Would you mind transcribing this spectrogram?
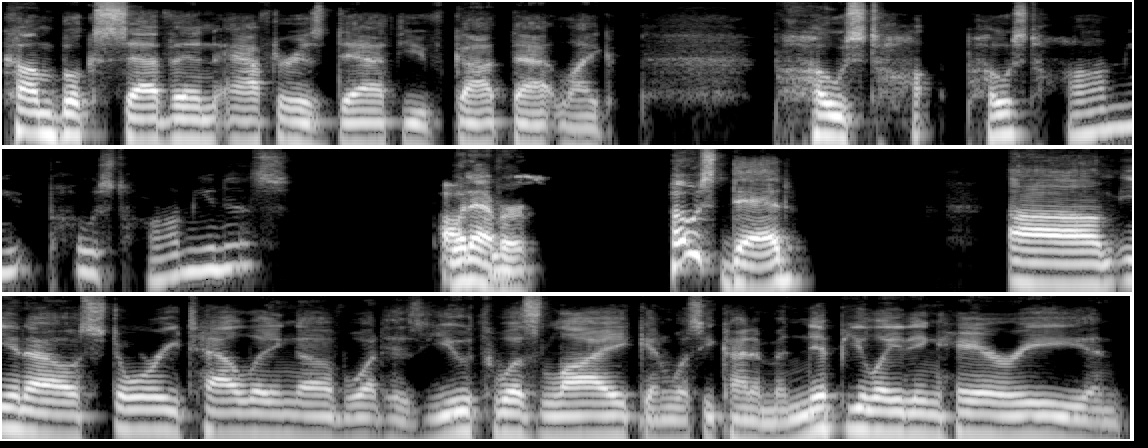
come book seven after his death you've got that like post post hom post homunus whatever. Post dead. Um you know storytelling of what his youth was like and was he kind of manipulating harry and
